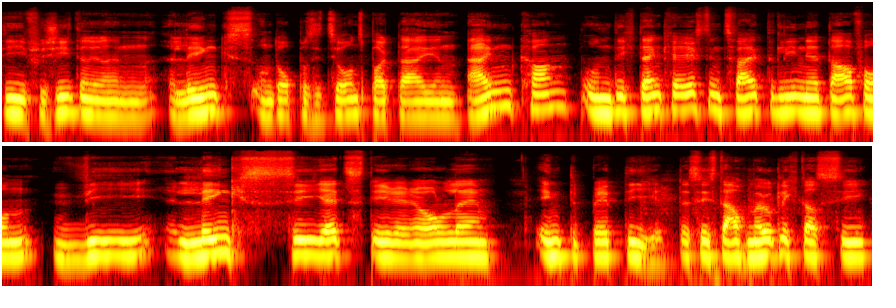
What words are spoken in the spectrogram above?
die verschiedenen Links- und Oppositionsparteien ein kann. Und ich denke erst in zweiter Linie davon, wie links sie jetzt ihre Rolle interpretiert. Es ist auch möglich, dass sie,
